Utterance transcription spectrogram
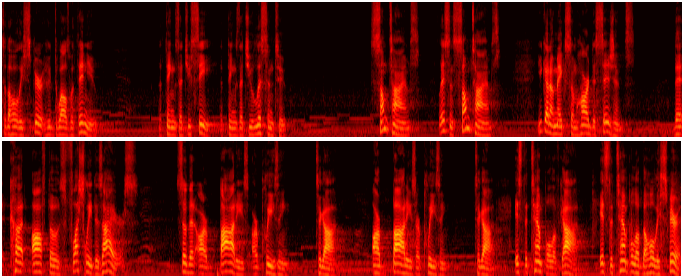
to the Holy Spirit who dwells within you? The things that you see, the things that you listen to. Sometimes, listen, sometimes you got to make some hard decisions that cut off those fleshly desires so that our bodies are pleasing to God our bodies are pleasing to God. It's the temple of God, it's the temple of the Holy Spirit.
